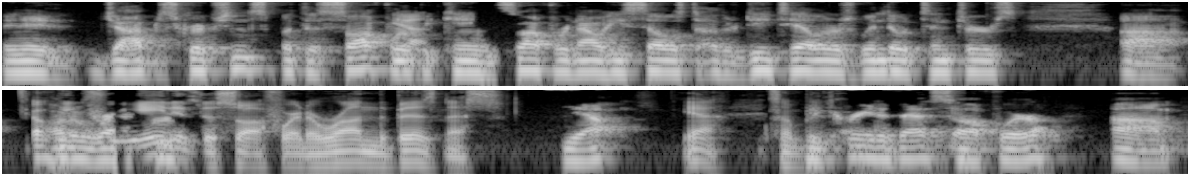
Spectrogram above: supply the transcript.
they needed job descriptions. But the software Yeah. became software now he sells to other detailers, window tinters. Uh, Oh, he created the software to run the business. Yeah, Yeah. So we created that software. Um,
